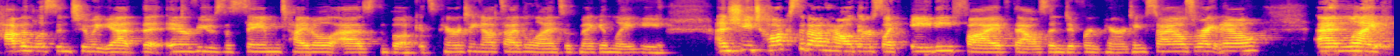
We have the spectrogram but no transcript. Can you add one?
haven't listened to it yet, the interview is the same title as the book. It's "Parenting Outside the Lines" with Meghan Leahy, and she talks about how there's like eighty-five thousand different parenting styles right now, and like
